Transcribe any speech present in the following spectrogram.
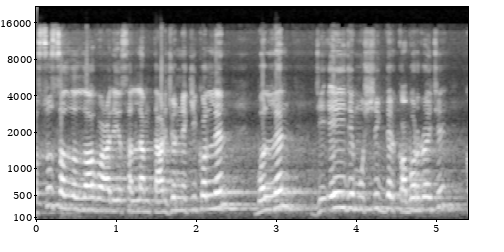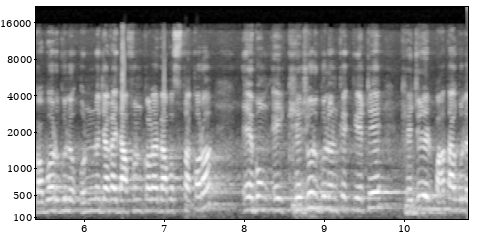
রসুল সাল্লাহ আলিয়া সাল্লাম তার জন্য কি করলেন? বললেন যে এই যে মুশ্রিকদের কবর রয়েছে, কবরগুলো অন্য জায়গায় দাফন করার ব্যবস্থা করো এবং এই খেজুরগুলোকে কেটে খেজুরের পাতাগুলো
